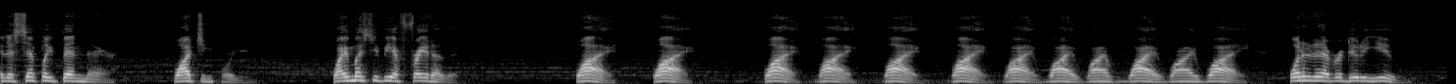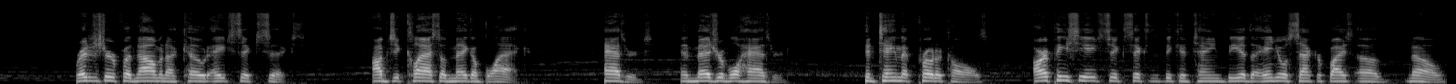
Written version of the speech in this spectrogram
It has simply been there, watching for you. Why must you be afraid of it? Why? Why? Why? Why? Why? Why? Why? Why? Why? Why? Why? Why? What did it ever do to you? Registered Phenomena Code 866 Object Class Omega Black Hazards Immeasurable Hazard Containment Protocols RPC-866 is to be contained via the annual sacrifice of… no.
